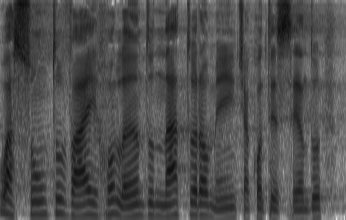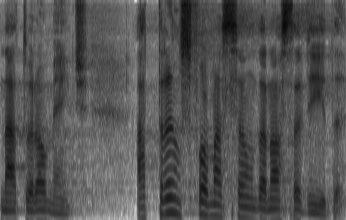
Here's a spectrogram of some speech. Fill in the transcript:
o assunto vai rolando naturalmente, acontecendo naturalmente. A transformação da nossa vida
